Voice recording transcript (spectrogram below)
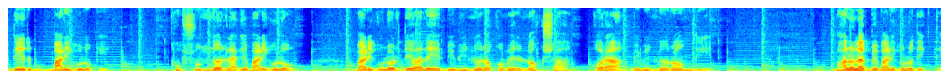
আদিবাসীদের বাড়িগুলোকে। খুব সুন্দর লাগে বাড়িগুলো। বাড়িগুলোর দেওয়ালে বিভিন্ন রকমের নকশা করা, বিভিন্ন রং দিয়ে। ভালো লাগবে বাড়িগুলো দেখতে।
